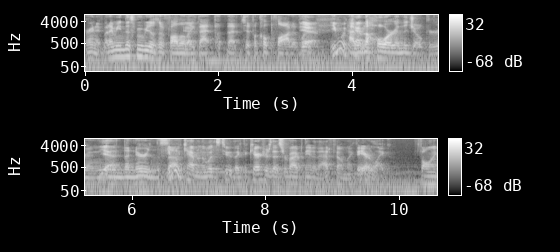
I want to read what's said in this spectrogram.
earn it. But I mean, this movie doesn't follow like that that typical plot of like Yeah. Even with having Cabin- the whore and the Joker and, Yeah. and the nerd and Even stuff. with Cabin in the Woods too, like the characters that survived at the end of that film, like they are like falling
